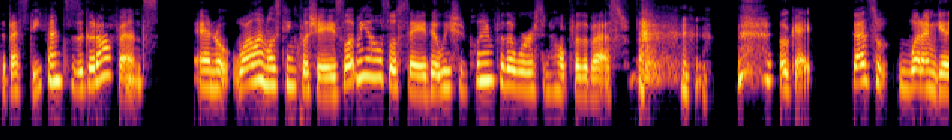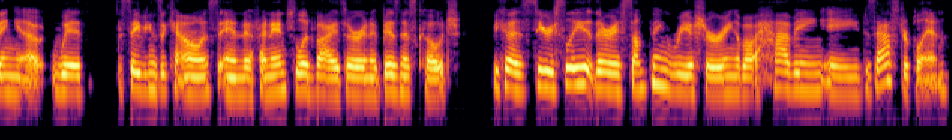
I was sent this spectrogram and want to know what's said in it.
the best defense is a good offense. And while I'm listing cliches, let me also say that we should plan for the worst and hope for the best. okay, that's what I'm getting at with the savings accounts and a financial advisor and a business coach. Because seriously, there is something reassuring about having a disaster plan.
